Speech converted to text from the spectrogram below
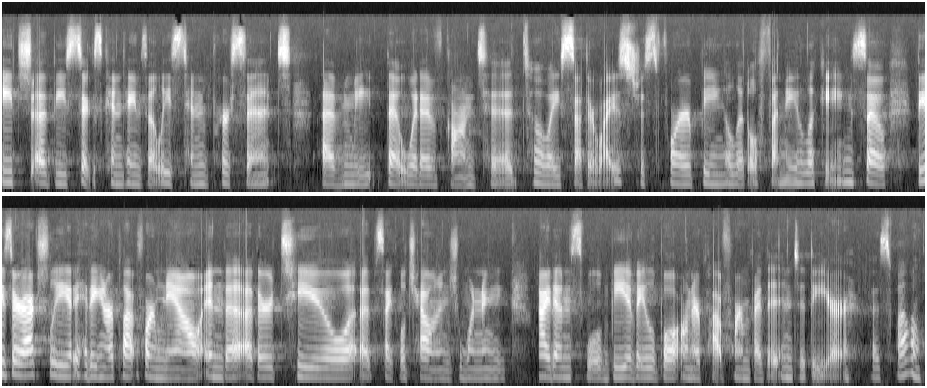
each of these six contains at least 10% of meat that would have gone to, to waste otherwise just for being a little funny looking. So these are actually hitting our platform now and the other two uh, Upcycle Challenge winning items will be available on our platform by the end of the year as well.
